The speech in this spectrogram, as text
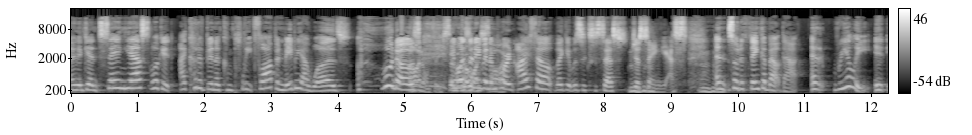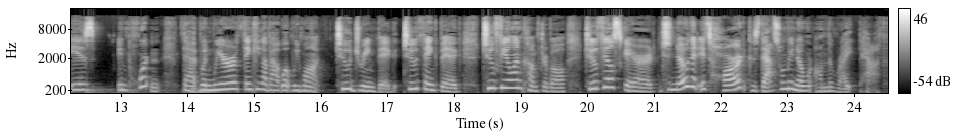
And again, saying yes, look, it I could have been a complete flop, and maybe I was. Who knows? Oh, I don't think so. It wasn't oh, I even it. important. I felt like it was a success just mm-hmm. saying yes. Mm-hmm. And so to think about that, and really, it is important that when we're thinking about what we want, to dream big, to think big, to feel uncomfortable, to feel scared, to know that it's hard because that's when we know we're on the right path.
